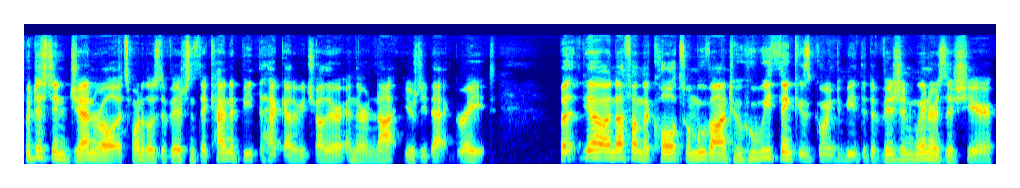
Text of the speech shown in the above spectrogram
But just in general, it's one of those divisions they kind of beat the heck out of each other, and they're not usually that great. But yeah, enough on the Colts. We'll move on to who we think is going to be the division winners this year.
